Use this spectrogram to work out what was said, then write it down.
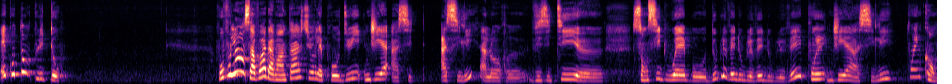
Écoutons plutôt. Vous voulez en savoir davantage sur les produits Njia Asili? Alors, euh, visitez euh, son site web au www.njiaasili.com.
